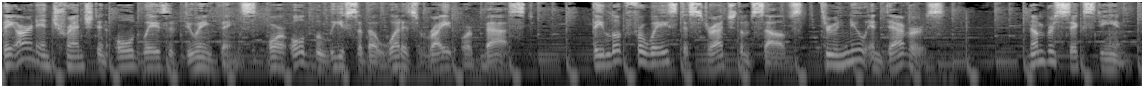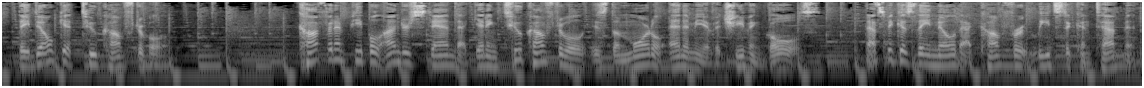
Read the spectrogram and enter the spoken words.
They aren't entrenched in old ways of doing things or old beliefs about what is right or best. They look for ways to stretch themselves through new endeavors. Number 16, they don't get too comfortable. Confident people understand that getting too comfortable is the mortal enemy of achieving goals. That's because they know that comfort leads to contentment,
